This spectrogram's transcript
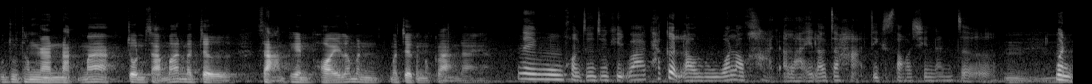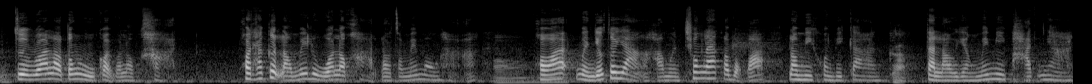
คุณจูนทำงานหนักมาก จนสามารถมาเจอ3 pain point แล้วมันมาเจอกันตรงกลางได้อะ ในมุมของจูนจูนคิดว่าถ้าเกิดเรารู้ว่าเราขาดอะไร เราจะหาจิ๊กซอว์ชิ้นนั้นเจอออืมเหมือนจูนว่าเราต้องรู้ก่อนว่าเราขาดเพราะถ้าเกิดเราไม่รู้ว่าเราขาดเราจะไม่มองหาอ๋อเพราะว่าเหมือนยกตัวอย่างอะค่ะเหมือนช่วงแรกเราบอกว่าเรามีคนพิการครับแต่เรายังไม่มี part งาน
